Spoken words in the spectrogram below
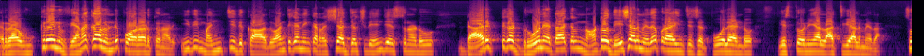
ర ఉక్రెయిన్ వెనకాలండి పోరాడుతున్నారు. ఇది మంచిది కాదు. అందుకని ఇంకా రష్యా అధ్యక్షుడు ఏం చేస్తున్నాడు? డైరెక్ట్గా డ్రోన్ అటాకులు నాటో దేశాల మీద ప్రయోగించేశాడు. పోలాండ్ ఎస్తోనియా లాత్వియాల మీద. సో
